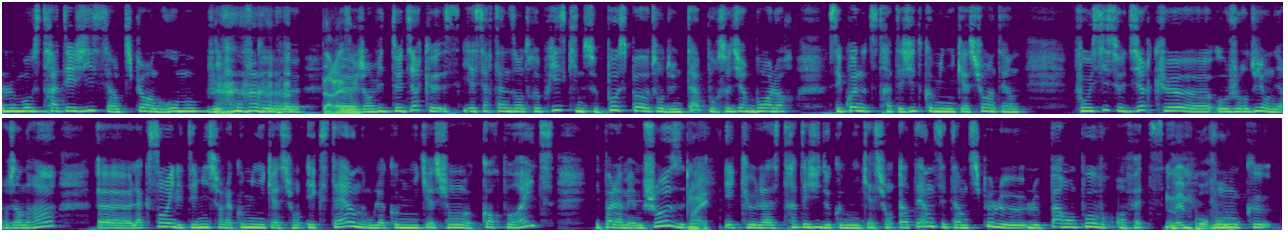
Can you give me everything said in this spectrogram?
le mot stratégie, c'est un petit peu un gros mot. Je trouve que euh, j'ai envie de te dire que il y a certaines entreprises qui ne se posent pas autour d'une table pour se dire bon alors, c'est quoi notre stratégie de communication interne? Faut aussi se dire que euh, aujourd'hui, on y reviendra. Euh, L'accent, il était mis sur la communication externe ou la communication euh, corporate, n'est pas la même chose, et que la stratégie de communication interne, c'était un petit peu le, le parent pauvre en fait. Même pour vous. Donc, euh,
